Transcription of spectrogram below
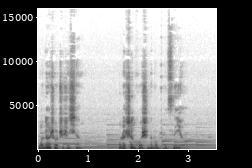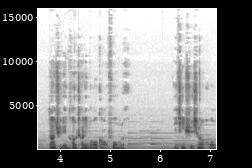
我那时候只是想，我的生活是那么不自由，大学联考差点把我搞疯了。一进学校后，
